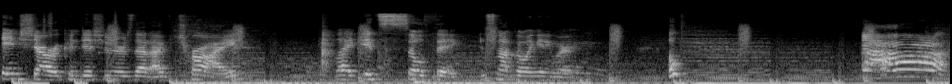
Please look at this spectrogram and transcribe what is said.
in shower conditioners that I've tried. Like it's so thick. It's not going anywhere. Oh, Ah!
